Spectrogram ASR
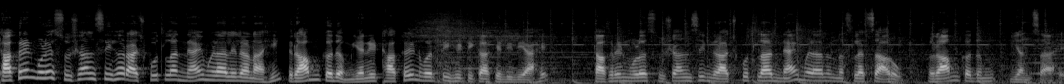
ठाकरेंमुळे सुशांत सिंह राजपूतला न्याय मिळालेला नाही. राम कदम यांनी ठाकरेंवरती ही टीका केलेली आहे. ठाकरेंमुळे सुशांत सिंग राजपूतला न्याय मिळाला नसल्याचा आरोप राम कदम यांचा आहे.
